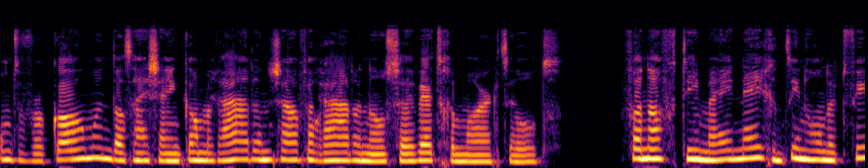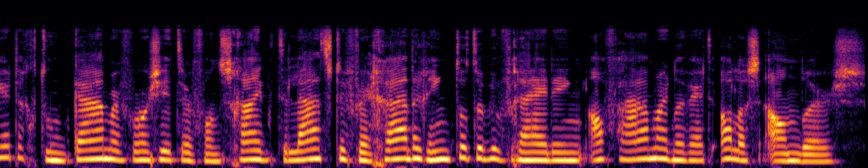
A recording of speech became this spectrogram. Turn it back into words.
om te voorkomen dat hij zijn kameraden zou verraden als hij werd gemarteld. Vanaf 10 mei 1940 toen Kamervoorzitter van Schaik de laatste vergadering tot de bevrijding afhamerde werd alles anders.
